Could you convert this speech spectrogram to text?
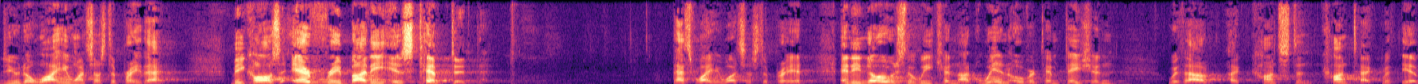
Do you know why he wants us to pray that? Because everybody is tempted. That's why he wants us to pray it. And he knows that we cannot win over temptation without a constant contact with him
